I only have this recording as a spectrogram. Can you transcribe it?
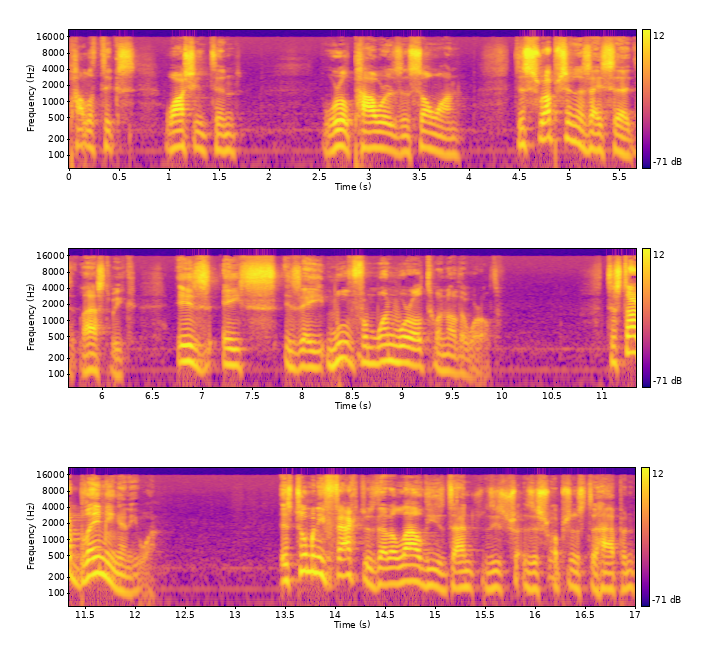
politics, Washington, world powers, and so on, disruption, as I said last week, is a, is a move from one world to another world. To start blaming anyone there's too many factors that allow these, these disruptions to happen,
